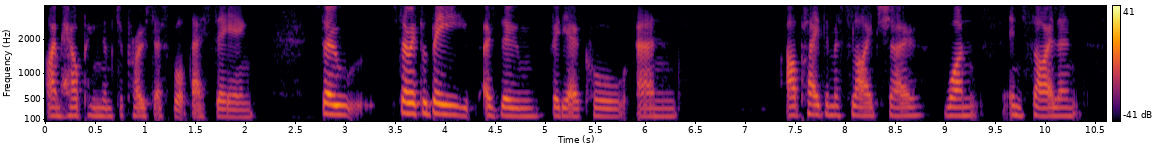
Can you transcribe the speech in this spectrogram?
i'm helping them to process what they're seeing. So so it'll be a zoom video call and i'll play them a slideshow once in silence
